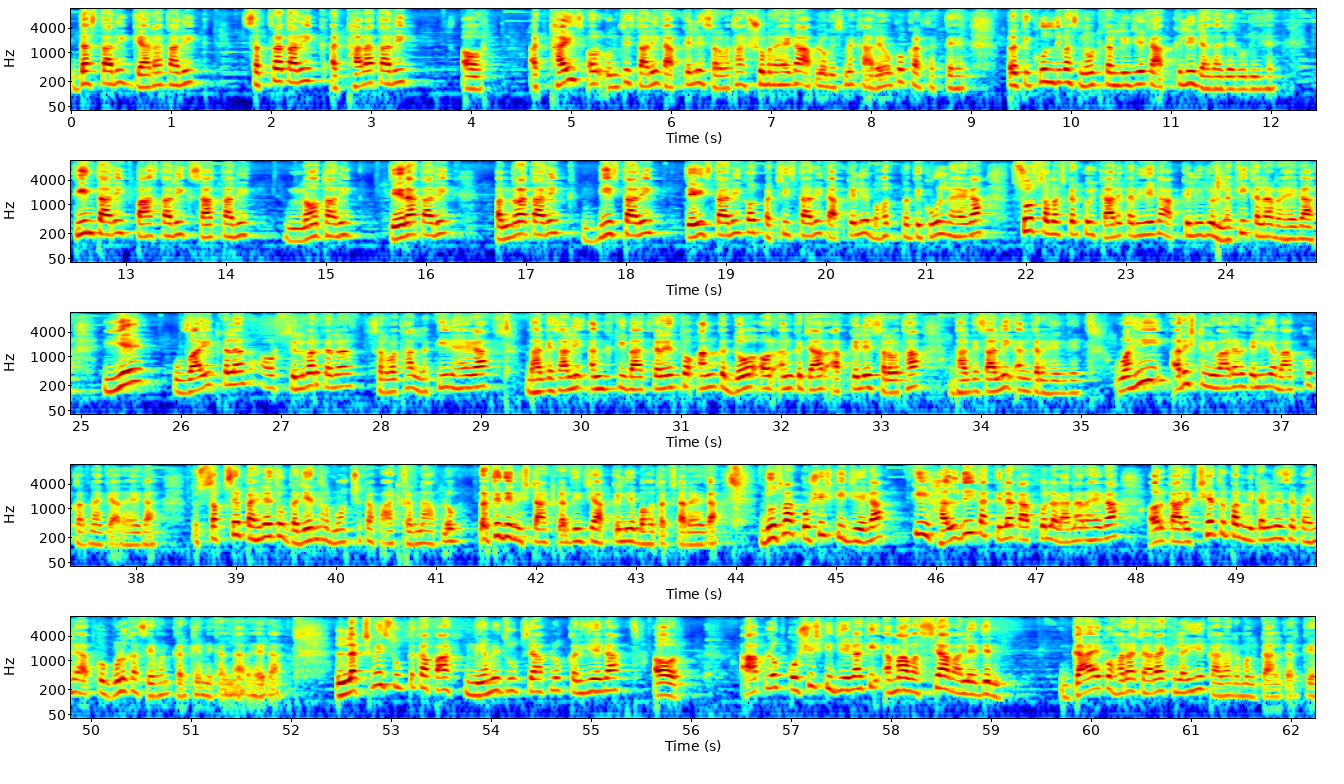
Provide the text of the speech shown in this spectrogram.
दस तारीख, ग्यारह तारीख, सत्रह तारीख अट्ठारह तारीख और 28 और 29 तारीख आपके लिए सर्वथा शुभ रहेगा। आप लोग इसमें कार्यों को कर सकते हैं। प्रतिकूल दिवस नोट कर लीजिए कि आपके लिए ज़्यादा ज़रूरी है। तीन तारीख, पाँच तारीख, सात तारीख, नौ तारीख, तेरह तारीख, पंद्रह तारीख, बीस तारीख तेईस तारीख और पच्चीस तारीख आपके लिए बहुत प्रतिकूल रहेगा। सोच समझकर कोई कार्य करिएगा, आपके लिए जो लकी कलर रहेगा, ये व्हाइट कलर और सिल्वर कलर सर्वथा लकी रहेगा। भाग्यशाली अंक की बात करें तो अंक दो और अंक चार आपके लिए सर्वथा भाग्यशाली अंक रहेंगे। वहीं अरिष्ट निवारण के लिए अब आपको करना क्या रहेगा? तो सबसे पहले तो गजेंद्र मोक्ष का पाठ करना आप लोग प्रतिदिन स्टार्ट कर दीजिए, आपके लिए बहुत अच्छा रहेगा। दूसरा कोशिश कीजिएगा कि हल्दी का तिलक आपको लगाना रहेगा और कार्यक्षेत्र पर निकलने से पहले आपको गुड़ का सेवन करके निकलना रहेगा। लक्ष्मी सूक्त का पाठ नियमित रूप से आप लोग करिएगा और आप लोग कोशिश कीजिएगा कि अमावस्या वाले दिन गाय को हरा चारा खिलाइए, काला नमक डाल करके।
